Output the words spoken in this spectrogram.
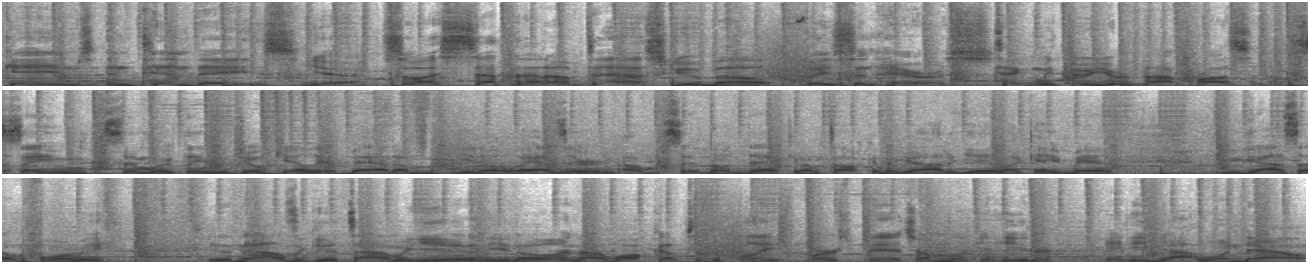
games in 10 days. Yeah. So I set that up to ask you about facing Harris. Take me through your thought process. Same similar thing with Joe Kelly at bat. I'm, you know, as they're, I'm sitting on deck and I'm talking to God again, like, hey man, you got something for me now's a good time again, you know, and I walk up to the plate, first pitch, I'm looking heater, and he got one down.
